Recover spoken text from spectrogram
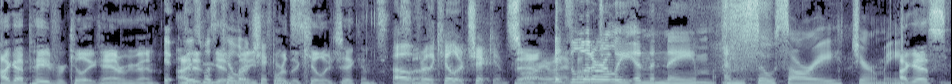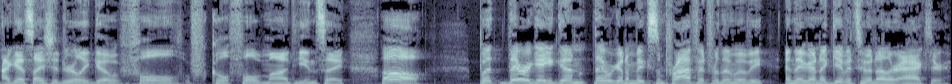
I got paid for Killer Candyman. It- I this didn't was get Killer money for the Killer Chickens. Oh, so. for the Killer Chickens. Sorry, Yeah. It's literally in the name. I'm so sorry, Jeremy. I guess I guess I should really go full go full Monty and say, oh, but they were going they were going to make some profit from the movie and they're going to give it to another actor,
